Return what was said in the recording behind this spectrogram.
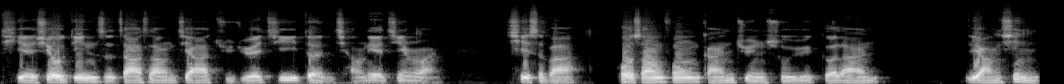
铁锈钉子扎伤加咀嚼肌等强烈痉挛。七十八，破伤风杆菌属于革兰。良性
